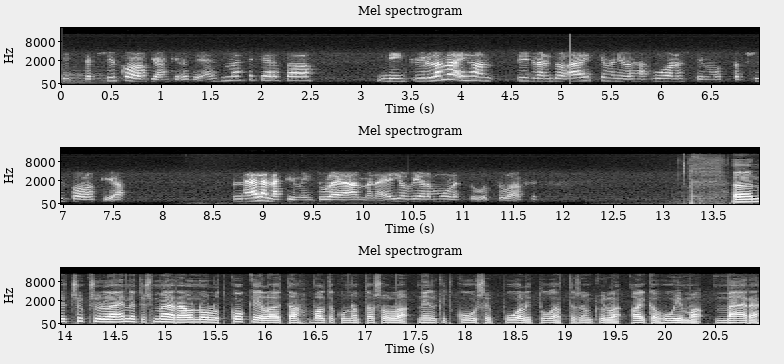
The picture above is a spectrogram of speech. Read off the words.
sitten psykologian kirjoitin ensimmäistä kertaa. Niin kyllä mä ihan tyytyväinen tuo äikkä meni vähän huonosti, mutta psykologia näillä näkymin tulee M. Ei ole vielä mulle tullut tulokset. Ää, nyt syksyllä ennätysmäärä on ollut kokeilaita valtakunnan tasolla 46 500. Se on kyllä aika huima määrä.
